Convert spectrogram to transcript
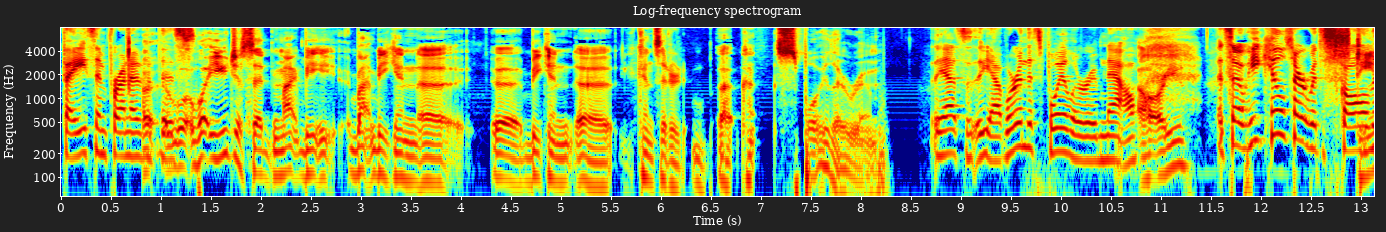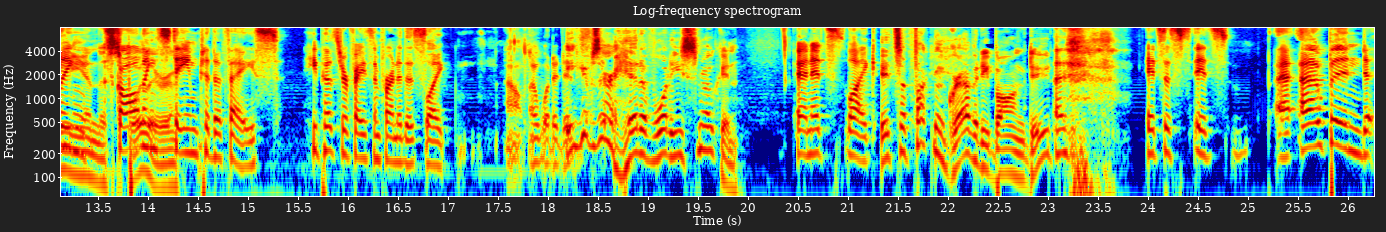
face in front of this. Wh- What you just said might be might be can uh, uh, be can uh, considered uh, con- spoiler room. yes, yeah, we're in the spoiler room now. Oh, are you? So he kills her with scalding scalding steam to the face. He puts her face in front of this like I don't know what it is, He gives her a hit of what he's smoking. and it's like It's a fucking gravity bong, dude. it's a it's a opened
